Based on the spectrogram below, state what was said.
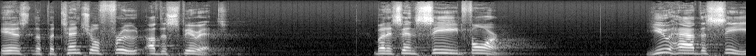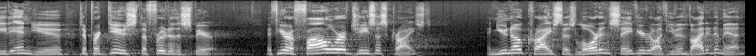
is the potential fruit of the Spirit, but it's in seed form. You have the seed in you to produce the fruit of the Spirit. If you're a follower of Jesus Christ, and you know Christ as Lord and Savior of your life, you've invited Him in,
